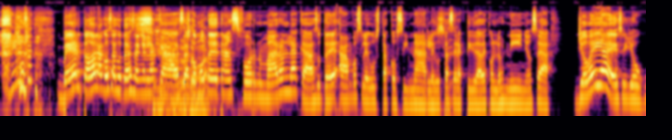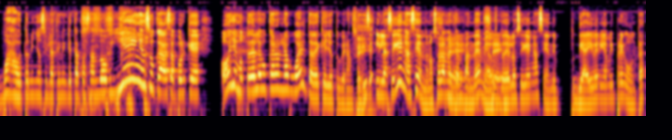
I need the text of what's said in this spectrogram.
Ver todas las cosas que ustedes hacen en la Sí, casa, cómo una- ustedes transformaron la casa, ustedes ambos les gusta cocinar, les gusta Sí. hacer actividades con los niños, o sea, yo veía eso y yo, wow, estos niños sí la tienen que estar pasando bien en su casa porque Oye, ustedes le buscaron la vuelta de que ellos estuvieran Sí. felices. Y la siguen haciendo, no solamente Sí, en pandemia, sí. ustedes lo siguen haciendo. Y de ahí venía mi pregunta,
